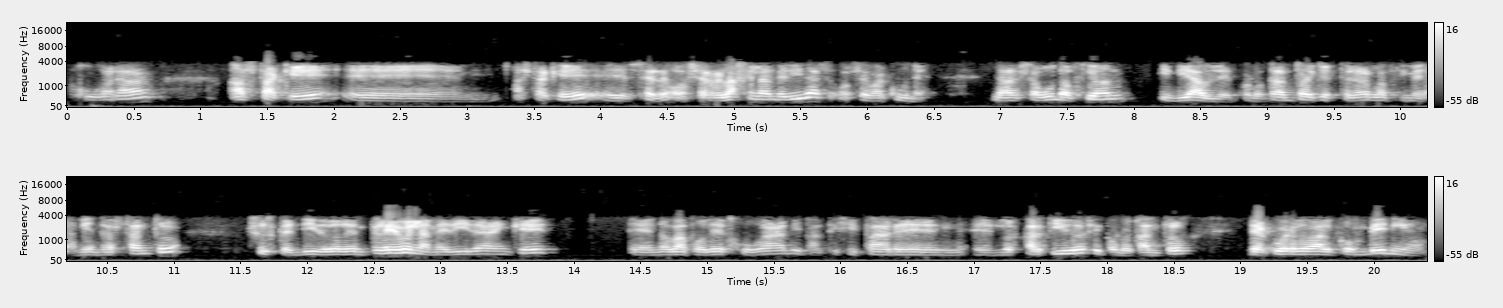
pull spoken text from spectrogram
jugará hasta que eh, hasta que eh, se, o se relajen las medidas o se vacune. La segunda opción inviable, por lo tanto hay que esperar la primera. Mientras tanto, suspendido de empleo en la medida en que eh, no va a poder jugar ni participar en, en los partidos y por lo tanto, de acuerdo al convenio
